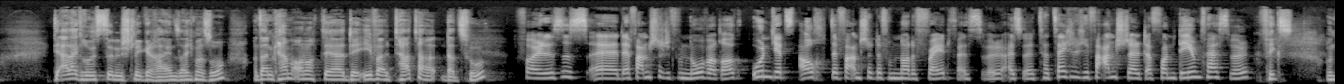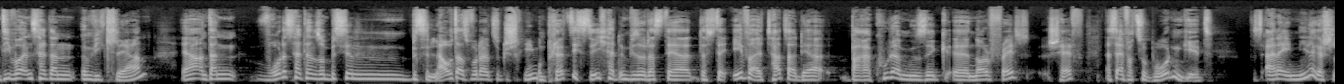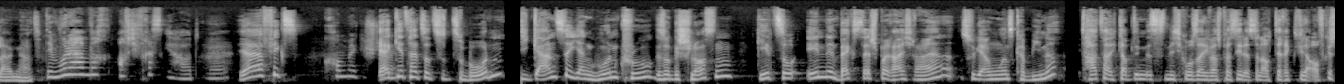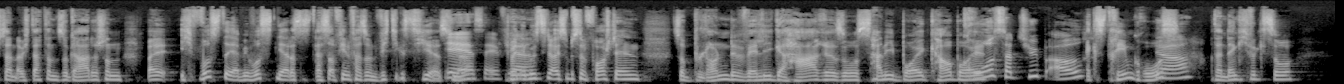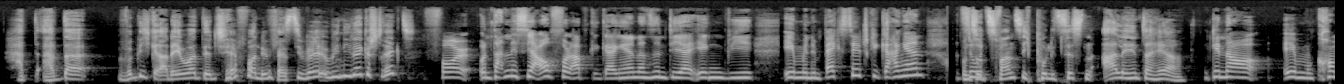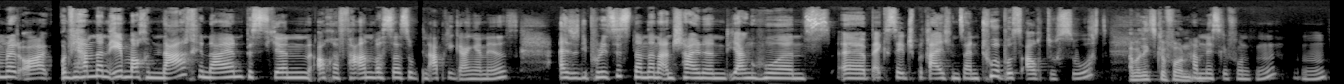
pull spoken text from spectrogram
der Allergrößte in den Schlägereien, sag ich mal so. Und dann kam auch noch der, der Ewald Tata dazu. Voll, das ist äh, der Veranstalter vom Nova Rock und jetzt auch der Veranstalter vom Not Afraid Festival, also der tatsächliche Veranstalter von dem Festival. Fix. Und die wollten es halt dann irgendwie klären. Ja, und dann wurde es halt dann so ein bisschen, bisschen lauter, es wurde halt so geschrien. Und plötzlich sehe ich halt irgendwie so, dass der, dass der Ewald Tata, der Barracuda Music äh, Not Afraid Chef, dass er einfach zu Boden geht. Dass einer ihn niedergeschlagen hat. Dem wurde einfach auf die Fresse gehaut. Ja, ja, fix. Komm Er geht halt so zu, zu Boden. Die ganze Young Horn Crew, so geschlossen, geht so in den Backstage-Bereich rein, zu Young Horns Kabine. Tata, ich glaube, dem ist nicht großartig was passiert, ist dann auch direkt wieder aufgestanden. Aber ich dachte dann so gerade schon, weil ich wusste ja, wir wussten ja, dass es, es auf jeden Fall so ein wichtiges Tier ist. Ja, ne? ja, safe, ich meine, ja. ihr müsst euch so ein bisschen vorstellen, so blonde, wellige Haare, so Sunny Boy, Cowboy. Großer Typ auch. Extrem groß. Ja. Und dann denke ich wirklich so, hat, hat da wirklich gerade jemand den Chef von dem Festival irgendwie niedergestreckt? Voll. Und dann ist ja auch voll abgegangen. Dann sind die ja irgendwie eben in den Backstage gegangen. Und so, 20 Polizisten alle hinterher. Genau, eben komplett arg. Und wir haben dann eben auch im Nachhinein ein bisschen auch erfahren, was da so abgegangen ist. Also die Polizisten haben dann anscheinend Young Horns äh, Backstage-Bereich und seinen Tourbus auch durchsucht, Aber nichts gefunden. haben nichts gefunden. Mhm.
